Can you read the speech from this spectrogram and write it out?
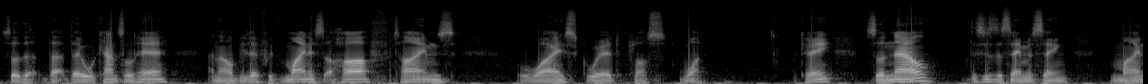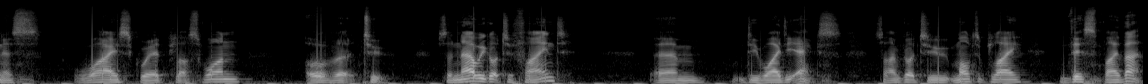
So that, that they will cancel here and I'll be left with minus a half times y squared plus 1. Okay, so now this is the same as saying minus y squared plus 1 over 2. So now we got to find um, dy dx. So I've got to multiply this by that.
